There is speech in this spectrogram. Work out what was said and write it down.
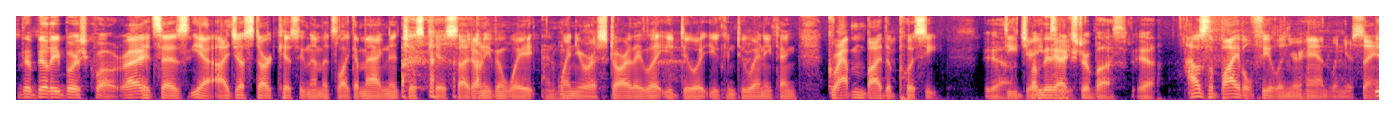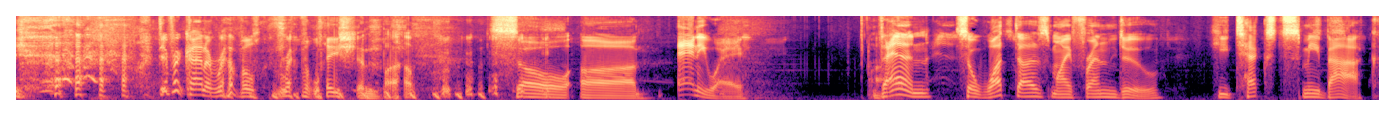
the Billy Bush quote, right? it says, "Yeah, I just start kissing them. It's like a magnet. Just kiss. I don't even wait. And when you're a star, they let you do it. You can do anything. Grab them by the pussy." yeah, DJ from the extra bus. Yeah, How's the Bible feel in your hand when you're saying? it? different kind of revel- revelation, Bob. So, uh, anyway, then, so what does my friend do? He texts me back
